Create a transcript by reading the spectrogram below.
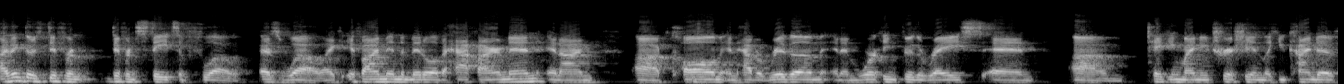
I think there's different different states of flow as well. Like if I'm in the middle of a half Ironman and I'm uh, calm and have a rhythm and I'm working through the race and um, taking my nutrition, like you kind of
